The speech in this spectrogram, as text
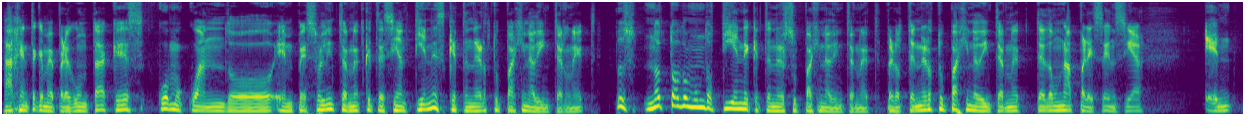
a, gente que me pregunta, que es como cuando empezó el Internet que te decían, tienes que tener tu página de Internet. Pues no todo mundo tiene que tener su página de Internet, pero tener tu página de Internet te da una presencia en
